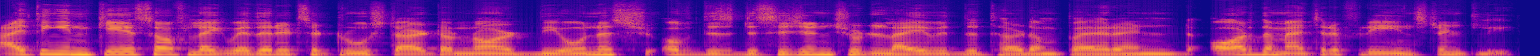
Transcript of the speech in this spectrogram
I think in case of like whether it's a true start or not, the onus of this decision should lie with the third umpire and or the match referee instantly.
